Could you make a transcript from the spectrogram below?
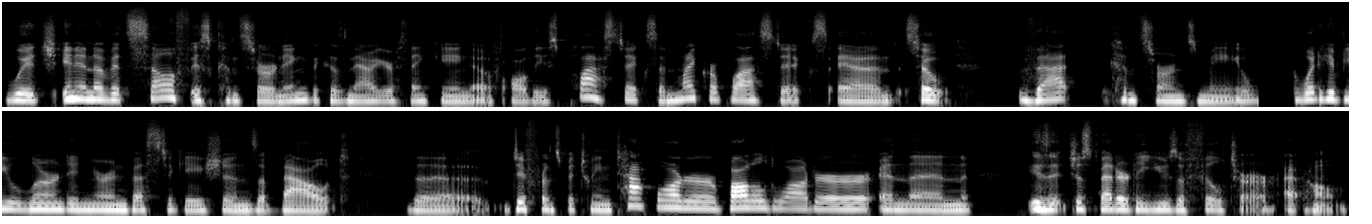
which in and of itself is concerning because now you're thinking of all these plastics and microplastics. And so that concerns me. What have you learned in your investigations about the difference between tap water, bottled water, and then is it just better to use a filter at home?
